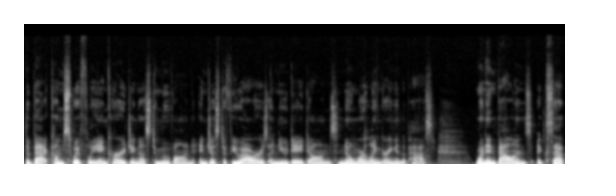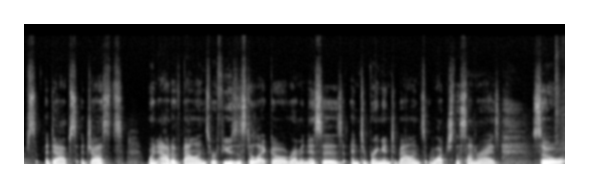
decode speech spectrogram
The bat comes swiftly, encouraging us to move on. In just a few hours, a new day dawns, no more lingering in the past. When in balance, accepts, adapts, adjusts. When out of balance, refuses to let go, reminisces, and to bring into balance, watch the sunrise. So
